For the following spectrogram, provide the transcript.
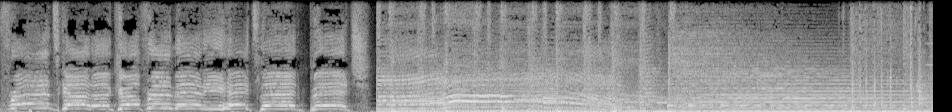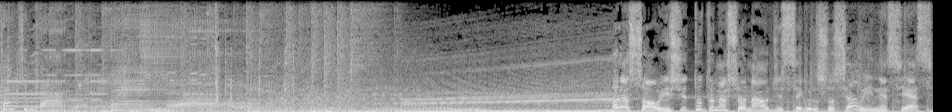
friend's got a girlfriend and he hates that bitch. Tech Bra. Olha só, o Instituto Nacional de Seguro Social, INSS,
